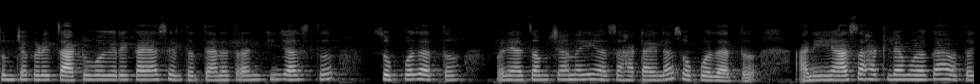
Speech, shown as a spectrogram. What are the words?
तुमच्याकडे चाटू वगैरे काय असेल तर त्यानंतर आणखी जास्त सोपं जातं. पण या चमच्यानंही असं हटायला सोपं जातं. आणि हे असं हटल्यामुळं काय होतं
